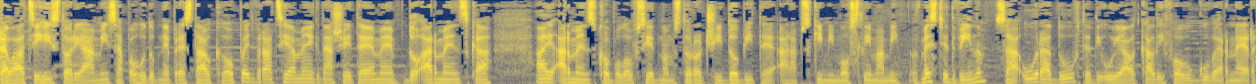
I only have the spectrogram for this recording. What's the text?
Relácii História my sa po hudobnej prestávke opäť vraciame k našej téme do Arménska. Aj Arménsko bolo v 7. storočí dobité arabskými moslimami. V meste Dvin sa úradu vtedy ujal kalifov guvernér.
